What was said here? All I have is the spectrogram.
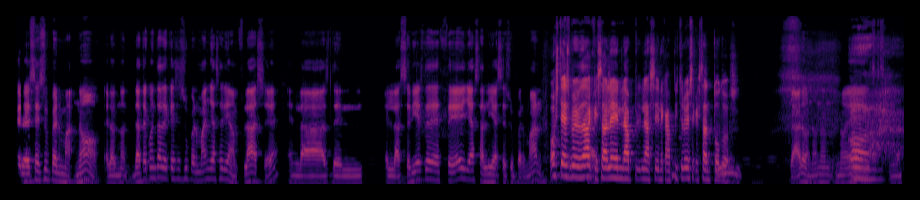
pero ese Superman. No, pero no- date cuenta de que ese Superman ya sería en Flash, ¿eh? En las, del, en las series de DC ya salía ese Superman. Hostia, es verdad que sale en, la, en la- en el capítulo ese que están todos. Claro, no, no, no es. Ah. no es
